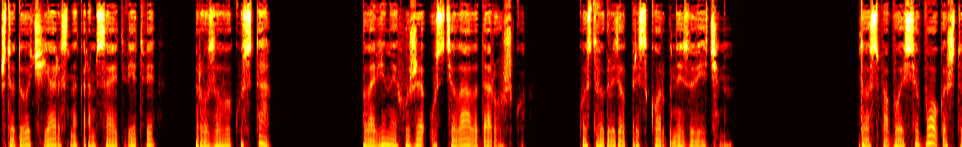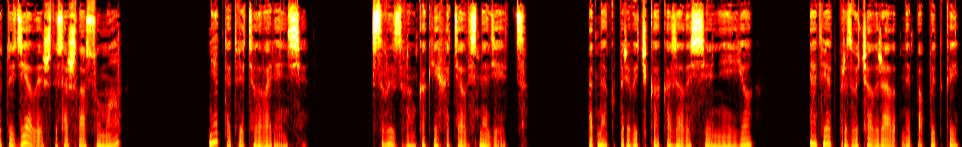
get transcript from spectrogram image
что дочь яростно кромсает ветви розового куста. Половина их уже устилала дорожку. Куст выглядел прискорбно изувеченным. «Дос, побойся Бога, что ты делаешь? Ты сошла с ума?» «Нет», — ответила Валенсия. С вызовом, как ей хотелось надеяться. Однако привычка оказалась сильнее ее, и ответ прозвучал жалобной попыткой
